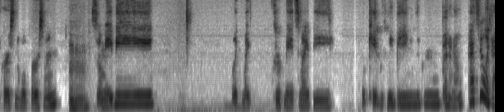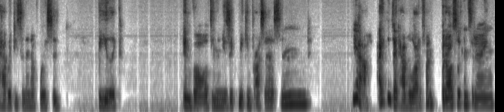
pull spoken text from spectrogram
personable person. Mm-hmm. So maybe like my group mates might be okay with me being in the group. I don't know. I feel like I have a decent enough voice to be like involved in the music making process and yeah, I think I'd have a lot of fun. But also considering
